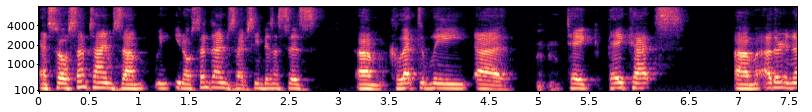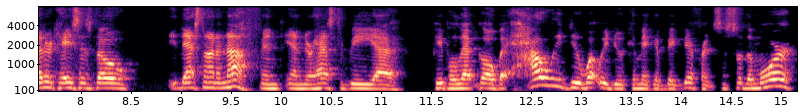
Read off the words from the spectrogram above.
And so sometimes, um, we, you know, sometimes I've seen businesses um, collectively uh, take pay cuts. Um, other in other cases, though, that's not enough, and and there has to be uh, people let go. But how we do what we do can make a big difference. And so the more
